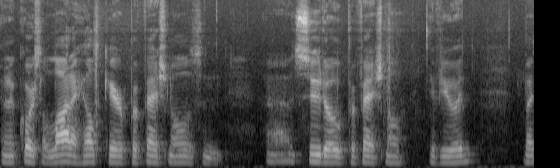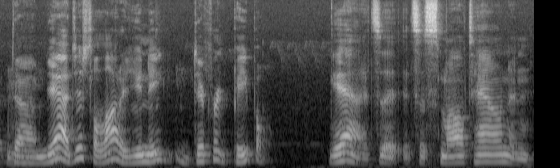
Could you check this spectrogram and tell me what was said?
And of course a lot of healthcare professionals and uh, pseudo professional if you would but mm-hmm. um, yeah, just a lot of unique, different people. Yeah, it's a it's a small town and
